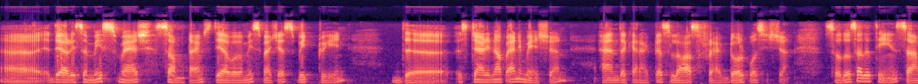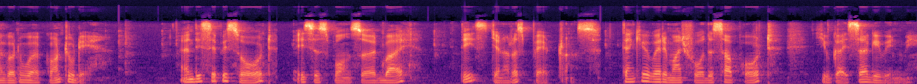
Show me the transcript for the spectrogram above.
uh, there is a mismatch. Sometimes there were mismatches between the standing up animation and the character's last ragdoll position. So those are the things i'm going to work on today. And this episode is sponsored by these generous patrons. Thank you very much for the support you guys are giving me.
